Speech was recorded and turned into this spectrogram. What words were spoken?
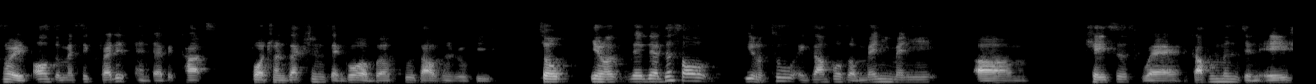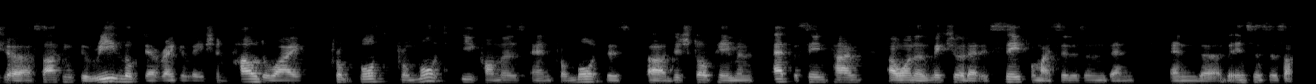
sorry, all domestic credit and debit cards for transactions that go above 2000 rupees. So, you know, they're, they're just all, you know, two examples of many, many um, cases where governments in Asia are starting to relook their regulation. How do I pro- both promote e-commerce and promote this uh, digital payments at the same time? I want to make sure that it's safe for my citizens and and uh, the instances of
